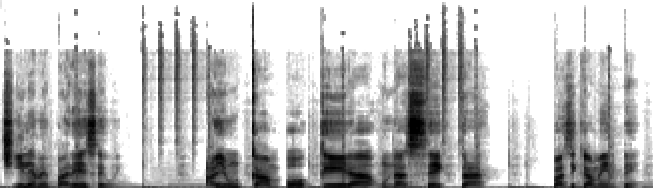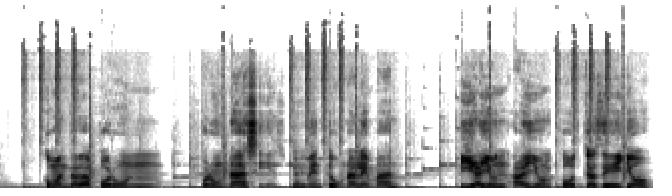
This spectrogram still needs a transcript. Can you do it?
Chile me parece, güey. Hay un campo que era una secta, básicamente, comandada por un, por un nazi en su Sí. momento, un alemán. Y hay un, hay un podcast de ello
